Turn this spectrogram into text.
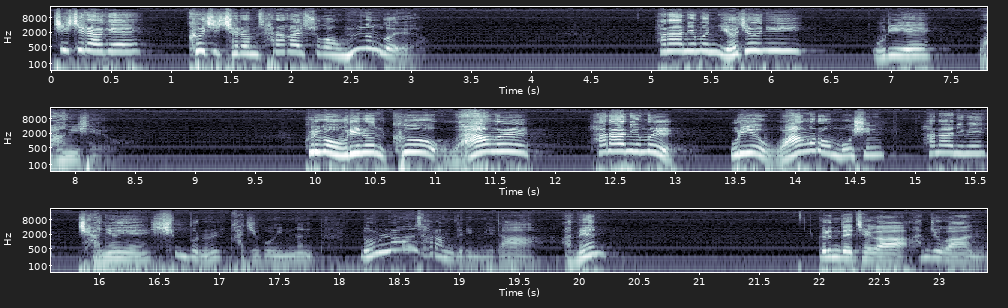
찌질하게 거지처럼 살아갈 수가 없는 거예요. 하나님은 여전히 우리의 왕이세요. 그리고 우리는 그 왕을 하나님을 우리의 왕으로 모신 하나님의 자녀의 신분을 가지고 있는 놀라운 사람들입니다. 아멘. 그런데 제가 한 주간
